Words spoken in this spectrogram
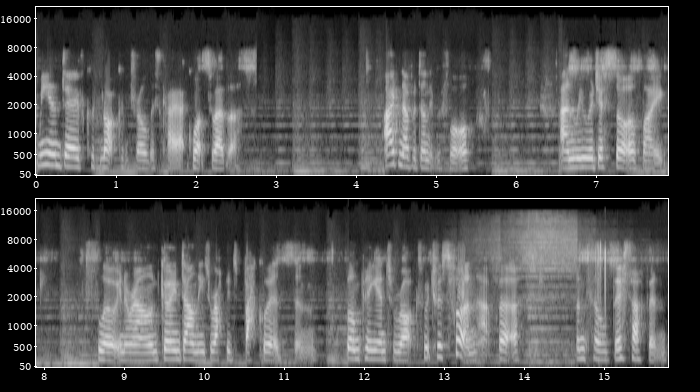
me and Dave could not control this kayak whatsoever. I'd never done it before. And we were just sort of like floating around, going down these rapids backwards and bumping into rocks, which was fun at first until this happened.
